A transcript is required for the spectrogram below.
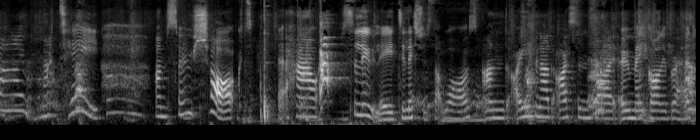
time. Tea. I'm so shocked at how absolutely delicious that was. And I even had Iceland's like homemade garlic bread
